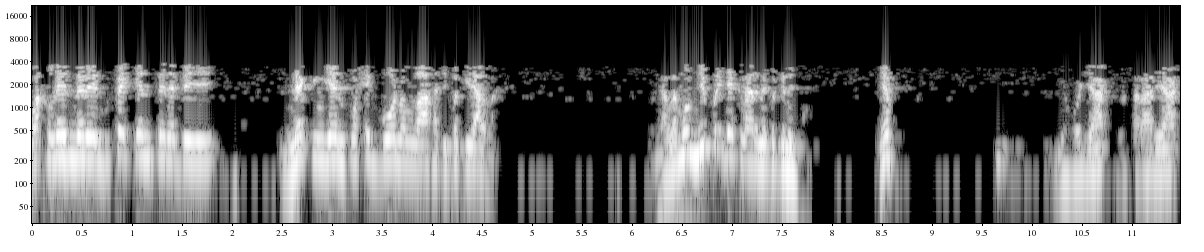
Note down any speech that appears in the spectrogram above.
wax leen ne leen bu fekkente ne day nekk ngeen ko xibboon allah di bëgg yàlla yàlla moom ñëpp ay déclaré ne bëgg nañ ko ñëpp yëfoo yaag nasaraan yaag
